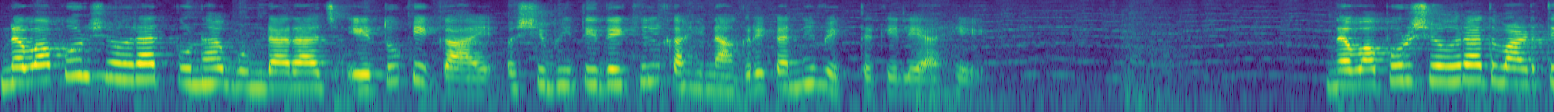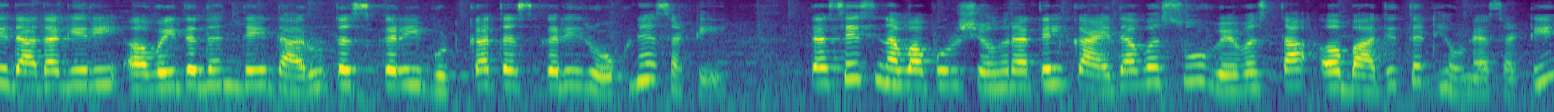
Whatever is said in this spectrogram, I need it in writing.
नवापूर शहरात पुन्हा गुंडाराज येतो की काय अशी भीती देखील काही नागरिकांनी व्यक्त केली आहे. नवापूर शहरात वाढती दादागिरी अवैध धंदे दारू तस्करी गुटखा तस्करी रोखण्यासाठी तसेच नवापूर शहरातील कायदा व सुव्यवस्था अबाधित ठेवण्यासाठी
